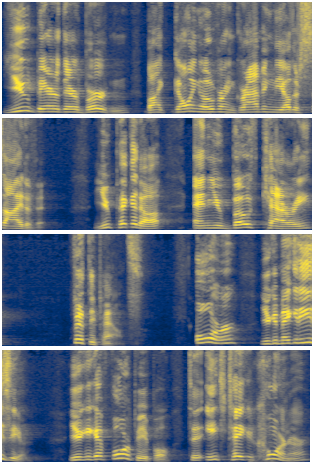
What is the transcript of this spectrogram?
you bear their burden by going over and grabbing the other side of it. You pick it up and you both carry 50 pounds. Or you could make it easier. You could get four people to each take a corner,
